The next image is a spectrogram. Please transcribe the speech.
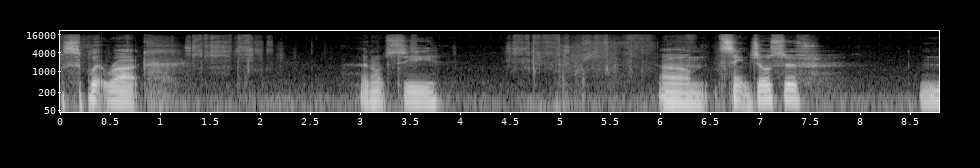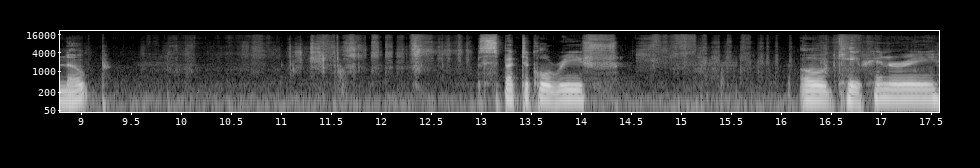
Split Rock, I don't see. Um, St. Joseph, nope. Spectacle Reef, Old Cape Henry,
